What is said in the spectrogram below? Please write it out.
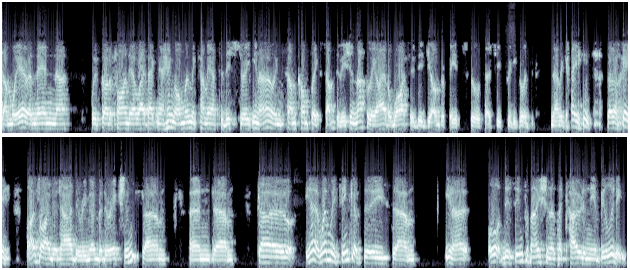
somewhere and then uh, we've got to find our way back. Now, hang on, when we come out to this street, you know, in some complex subdivision, luckily I have a wife who did geography at school, so she's pretty good navigating. but I I find it hard to remember directions. Um, and um, so, yeah, when we think of these, um, you know, all this information and the code and the ability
